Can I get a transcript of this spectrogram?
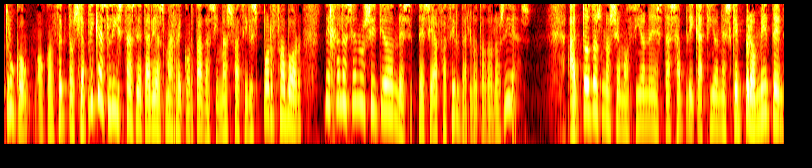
truco o concepto, si aplicas listas de tareas más recortadas y más fáciles, por favor, déjalas en un sitio donde te sea fácil verlo todos los días. A todos nos emocionan estas aplicaciones que prometen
